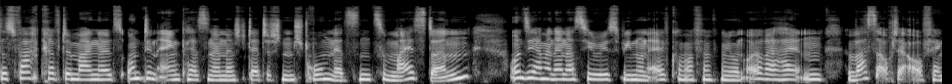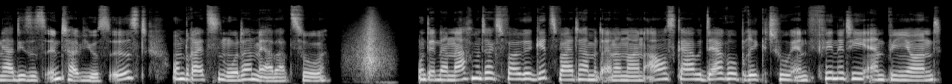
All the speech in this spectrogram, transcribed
des Fachkräftemangels und den Engpässen in den städtischen Stromnetzen zu meistern. Und sie haben in einer Series B nun 11,5 Millionen Euro erhalten, was auch der Aufhänger dieses Interviews ist. Um 13 Uhr dann mehr dazu. Und in der Nachmittagsfolge geht's weiter mit einer neuen Ausgabe der Rubrik To Infinity and Beyond,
